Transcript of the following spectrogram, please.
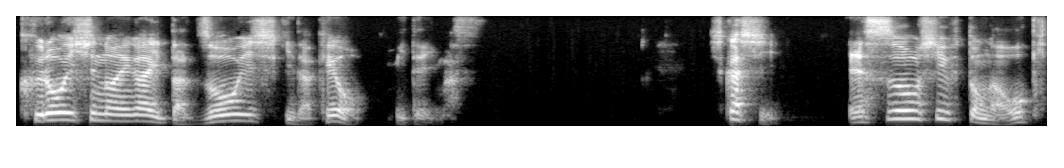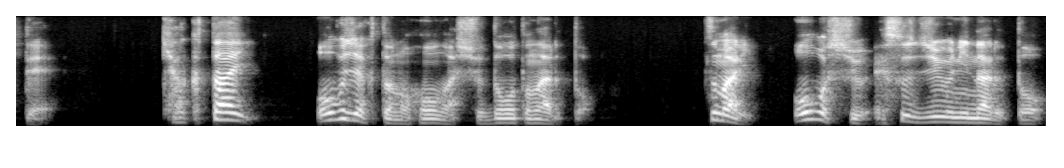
黒石の描いた像意識だけを見ています。しかし、SO シフトが起きて、客体、オブジェクトの方が主導となると、つまり O 主 S 重になると、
